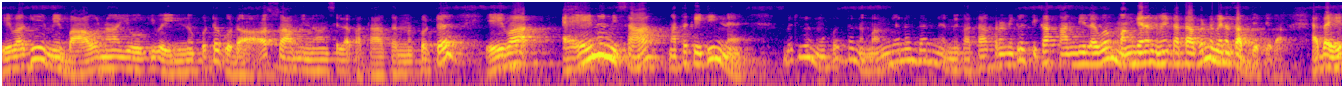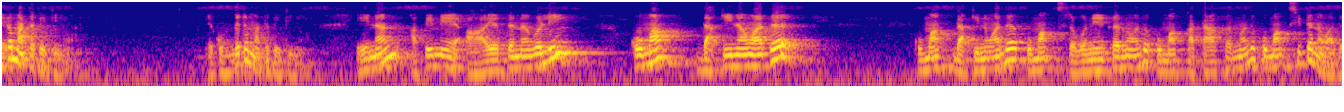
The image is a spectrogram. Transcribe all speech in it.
ඒ වගේ මේ භාවනා යෝගිව ඉන්නකොට ගොඩාක් ස්වාමීන් වහන්සේලා කතා කරනකොට ඒවා ඇයෙන නිසා මතක හිටින්නේ නැහැ. බැරිව මොකද දන්න මං ගැන දන්නේ මේ කතා කරන්න කියලා ටිකක් අන්දිය ලැබුවම මං ගැන නෙමෙයි කතා කරන වෙන සබ්ජෙක්ට් එකක්. හැබැයි ඒක මතකේ තියෙනවා. ඒක හොඳට මතකේ තියෙනවා. එහෙනම් අපි මේ ආයතන වලින් කුමක් දකින්නවද කුමක් දකින්නවද කුමක් ශ්‍රවණය කරනවද? කුමක් කතා කරනවද? කුමක් සිතනවද?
